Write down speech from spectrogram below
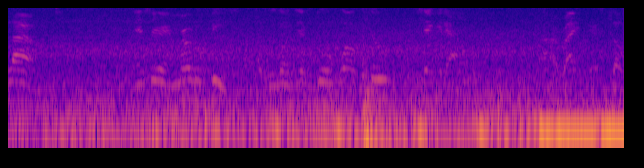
Lounge. It's here in Myrtle Beach. So we're gonna just do a walkthrough check it out. All right, let's go.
